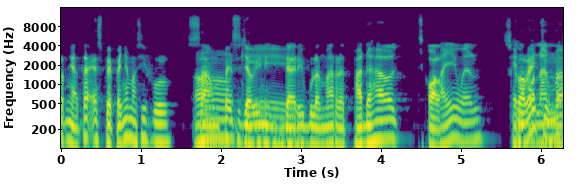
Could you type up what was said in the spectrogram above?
ternyata SPP-nya masih full sampai Oke. sejauh ini dari bulan Maret. Padahal sekolahnya cuman Sekolahnya cuma.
